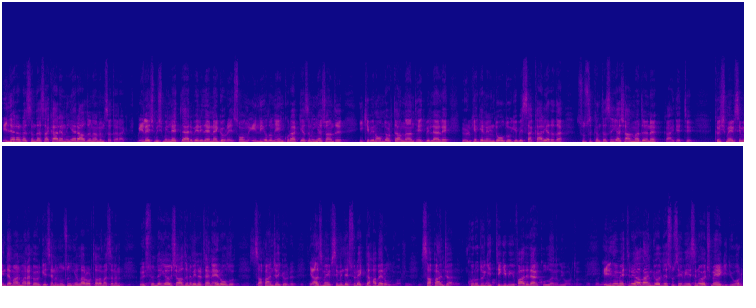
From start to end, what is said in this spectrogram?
iller arasında Sakarya'nın yer aldığını anımsatarak Birleşmiş Milletler verilerine göre son 50 yılın en kurak yazının yaşandığı 2014'te alınan tedbirlerle ülke genelinde olduğu gibi Sakarya'da da su sıkıntısı yaşanmadığını kaydetti. Kış mevsiminde Marmara bölgesinin uzun yıllar ortalamasının üstünde yağış aldığını belirten Eroğlu, Sapanca Gölü yaz mevsiminde sürekli haber oluyor. Sapanca kurudu gitti gibi ifadeler kullanılıyordu. Eline metreye alan gölde su seviyesini ölçmeye gidiyor,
